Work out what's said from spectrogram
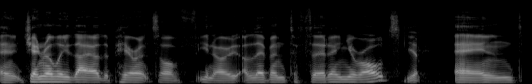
And generally, they are the parents of, you know, 11 to 13 year olds Yep. And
